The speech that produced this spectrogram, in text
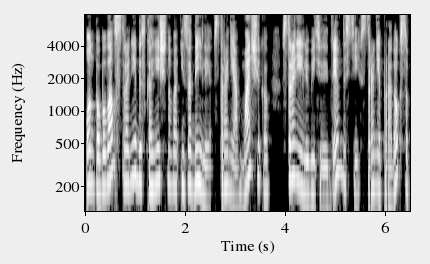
Он побывал в стране бесконечного изобилия, в стране обманщиков, в стране любителей древностей, в стране парадоксов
